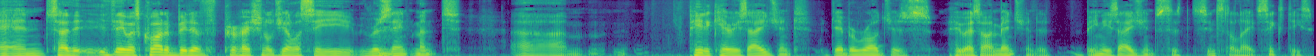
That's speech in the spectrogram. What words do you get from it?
and so the, there was quite a bit of professional jealousy, resentment. Mm. Um, Peter Carey's agent, Deborah Rogers, who, as I mentioned, had been his agent since the late 60s,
